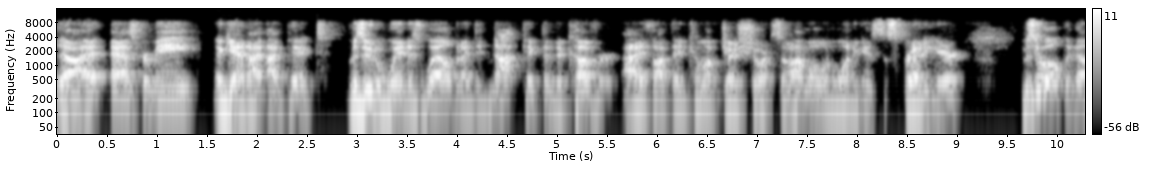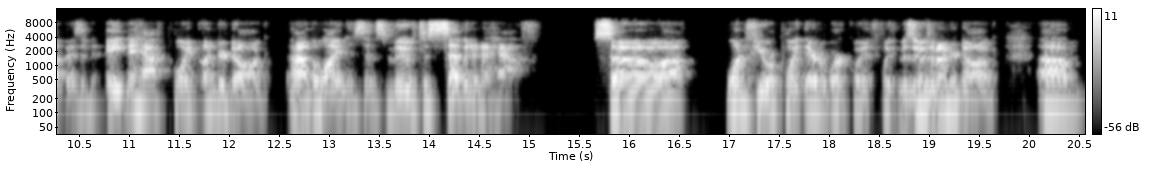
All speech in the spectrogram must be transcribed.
yeah. As for me, again, I, I, picked Mizzou to win as well, but I did not pick them to cover. I thought they'd come up just short. So I'm 0 1 against the spread here. Mizzou opened up as an eight and a half point underdog. Uh, the line has since moved to seven and a half. So uh, one fewer point there to work with with Mizzou as an underdog. Um,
